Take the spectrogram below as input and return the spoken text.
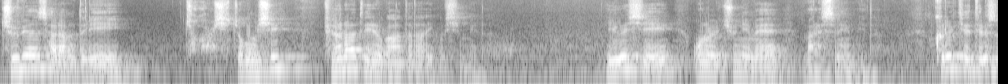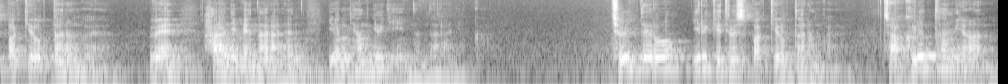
주변 사람들이 조금씩 조금씩 변화되어 가더라 이것입니다. 이것이 오늘 주님의 말씀입니다. 그렇게 될 수밖에 없다는 거예요. 왜? 하나님의 나라는 영향력이 있는 나라니까. 절대로 이렇게 될 수밖에 없다는 거예요. 자, 그렇다면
